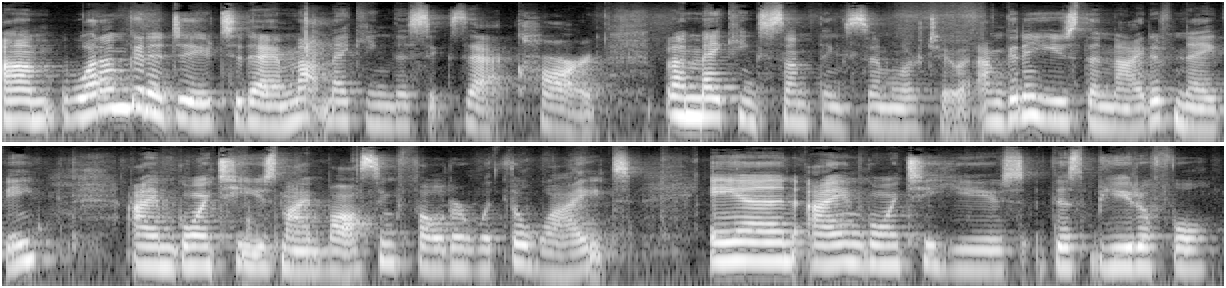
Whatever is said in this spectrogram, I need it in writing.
Um, what I'm gonna do today, I'm not making this exact card, but I'm making something similar to it. I'm gonna use the Night of Navy. I'm going to use my embossing folder with the white and I am going to use this beautiful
